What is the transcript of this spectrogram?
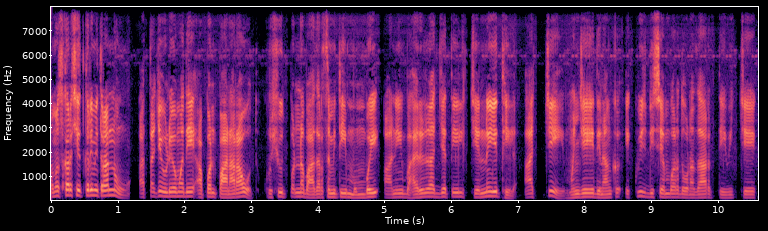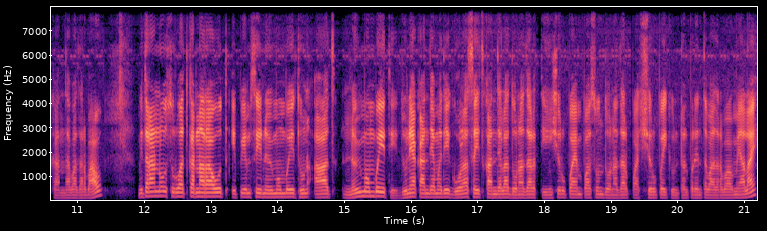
नमस्कार शेतकरी मित्रांनो आत्ताच्या व्हिडिओमध्ये आपण पाहणार आहोत कृषी उत्पन्न बाजार समिती मुंबई आणि बाहेरील राज्यातील चेन्नई येथील आजचे म्हणजे दिनांक एकवीस डिसेंबर दोन हजार तेवीसचे कांदा बाजार भाव. मित्रांनो सुरुवात करणार आहोत A P M C Navi Mumbai येथून. आज नवी मुंबई येथे जुन्या कांद्यामध्ये गोळा साईज कांद्याला दोन हजार तीनशे रुपयांपासून दोन हजार पाचशे रुपये क्विंटलपर्यंत बाजारभाव मिळाला आहे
